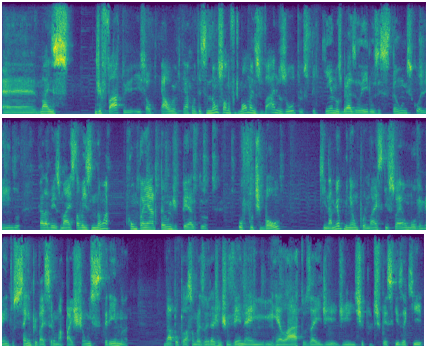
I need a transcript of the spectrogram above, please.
É, mas, de fato, isso é algo que tem acontecido não só no futebol, mas vários outros pequenos brasileiros estão escolhendo cada vez mais, talvez não acompanhar tão de perto o futebol, que, na minha opinião, por mais que isso é um movimento, sempre vai ser uma paixão extrema da população brasileira. A gente vê né, em, em relatos aí de, de institutos de pesquisa que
